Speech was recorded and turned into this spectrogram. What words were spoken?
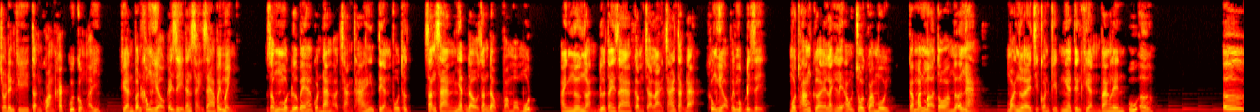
Cho đến khi tận khoảng khắc cuối cùng ấy, khiển vẫn không hiểu cái gì đang xảy ra với mình. Giống một đứa bé còn đang ở trạng thái tiền vô thức, sẵn sàng nhét đầu rắn độc vào mồm mút. Anh ngơ ngẩn đưa tay ra cầm trở lại trái tạc đạn, không hiểu với mục đích gì. Một thoáng cười lạnh lẽo trôi qua môi, cặp mắt mở to ngỡ ngàng mọi người chỉ còn kịp nghe tiếng khiển vang lên ú ớ. Ơ,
